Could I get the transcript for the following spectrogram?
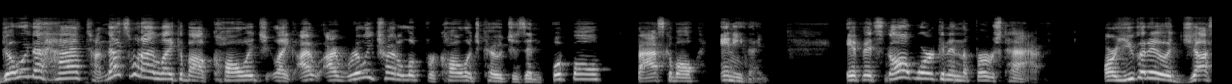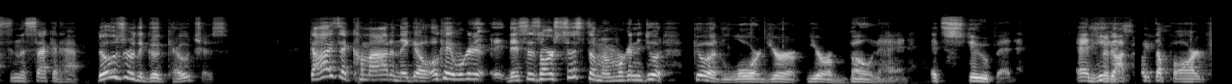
go into halftime. That's what I like about college. Like I, I really try to look for college coaches in football, basketball, anything. If it's not working in the first half, are you going to adjust in the second half? Those are the good coaches. Guys that come out and they go, okay, we're gonna. This is our system, and we're gonna do it. Good lord, you're you're a bonehead. It's stupid. And he But got it's- picked apart.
